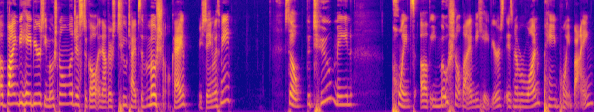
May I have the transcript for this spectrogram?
of buying behaviors emotional and logistical, and now there's two types of emotional. Okay, you staying with me? So, the two main points of emotional buying behaviors is number one, pain point buying.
